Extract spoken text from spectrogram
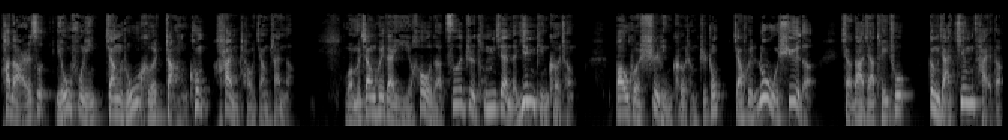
他的儿子刘弗陵将如何掌控汉朝江山呢？我们将会在以后的《资治通鉴》的音频课程，包括视频课程之中，将会陆续的向大家推出更加精彩的《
